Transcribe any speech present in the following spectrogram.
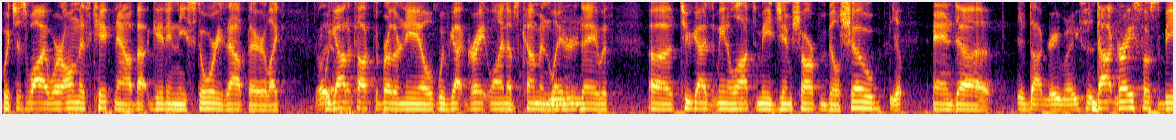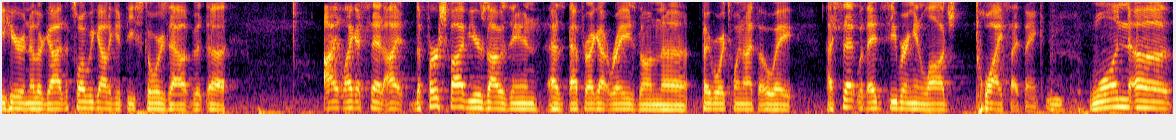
which is why we're on this kick now about getting these stories out there. Like Oh, we yeah. got to talk to Brother Neil. We've got great lineups coming later Mm-hmm. today with uh, two guys that mean a lot to me: Jim Sharp and Bill Shobe. Yep. And uh, If Doc Gray makes it. Doc Gray's supposed to be here, another guy. That's why we got to get these stories out. But uh, I, like I said, I the first five years I was in, as after I got raised on uh, February 29th, 08, I sat with Ed Sebring in Lodge twice, I think. One, uh,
